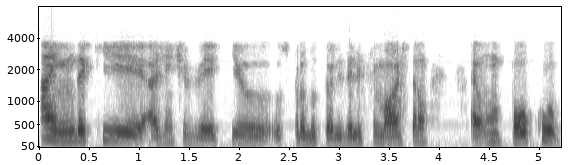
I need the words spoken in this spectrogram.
ainda que a gente vê que o, os produtores eles se mostram é, um pouco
